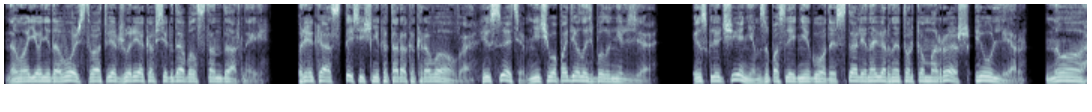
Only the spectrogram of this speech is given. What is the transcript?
На мое недовольство ответ Журека всегда был стандартный. Приказ Тысячника Тарака Кровавого, и с этим ничего поделать было нельзя. Исключением за последние годы стали, наверное, только Мареш и Улер. Но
